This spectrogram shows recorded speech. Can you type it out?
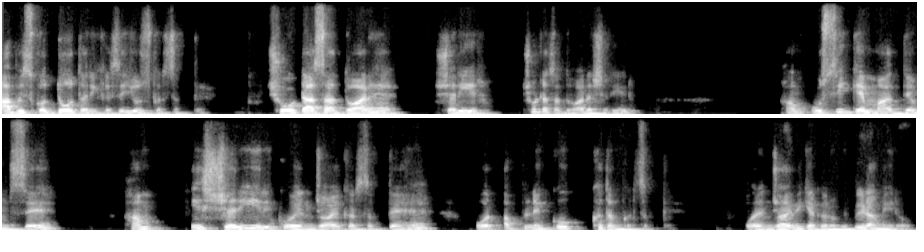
आप इसको दो तरीके से यूज़ कर सकते हैं। छोटा सा द्वार है शरीर, छोटा सा द्वार है शरीर। हम उसी के माध्यम से हम इस शरीर को एंजॉय कर सकते हैं और अपने को खत्म कर सकते हैं। और एंजॉय भी क्या करोगे? पीड़ा में ही रहोगे।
